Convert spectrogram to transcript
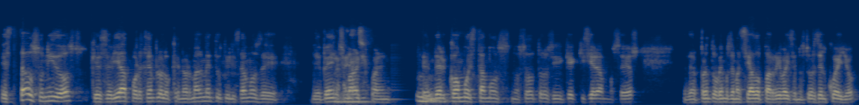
Estados Unidos, que sería, por ejemplo, lo que normalmente utilizamos de, de benchmark para entender cómo estamos nosotros y qué quisiéramos ser, de pronto vemos demasiado para arriba y se nos tuerce el cuello.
